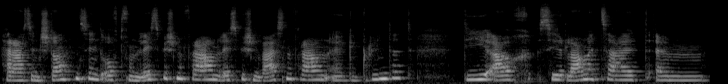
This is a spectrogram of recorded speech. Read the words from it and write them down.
heraus entstanden sind, oft von lesbischen Frauen, lesbischen weißen Frauen äh, gegründet, die auch sehr lange Zeit ähm,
